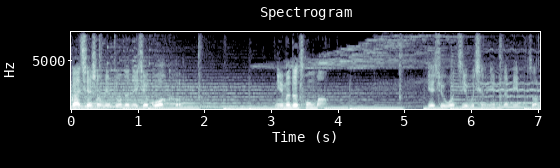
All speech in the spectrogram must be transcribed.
感谢生命中的那些过客，你们的匆忙，也许我记不清你们的名字了。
